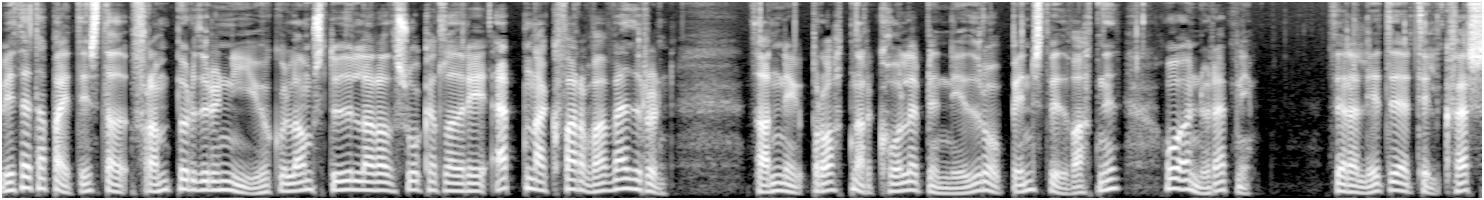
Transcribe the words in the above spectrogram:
Við þetta bætist að framburðurinn í jökulám stuðlar að svo kalladri efna kvarfa veðrun. Þannig brotnar kólefni niður og binst við vatnið og önnur efni. Þegar litið er til hvers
